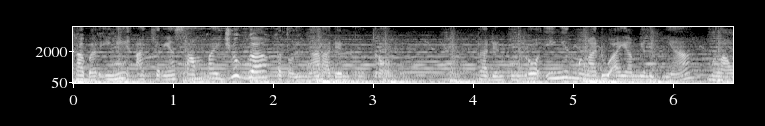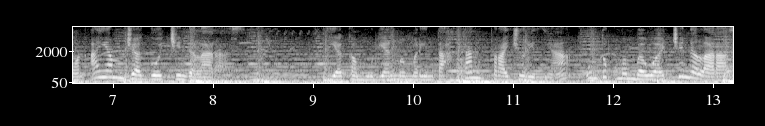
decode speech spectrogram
Kabar ini akhirnya sampai juga ke telinga Raden Putro. Raden Putro ingin mengadu ayam miliknya melawan ayam jago Cindelaras. Ia kemudian memerintahkan prajuritnya untuk membawa Cindelaras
